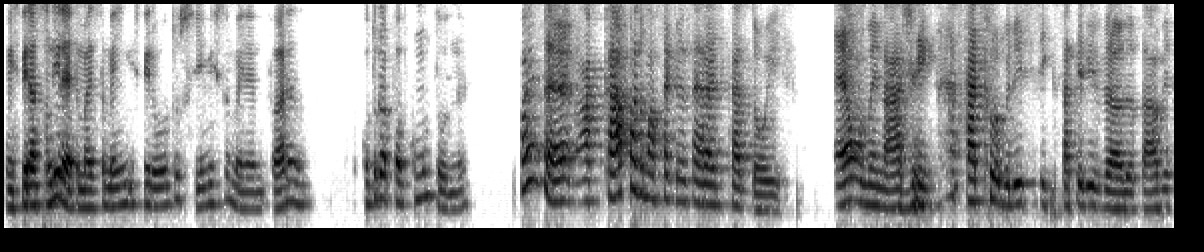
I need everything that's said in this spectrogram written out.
uma inspiração direta, mas também inspirou outros filmes também, né? Várias cultura pop como um todo, né? Pois é, a capa do Massacre da Serra Elétrica 2 é uma homenagem a Clube de Cinco satirizando, sabe?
